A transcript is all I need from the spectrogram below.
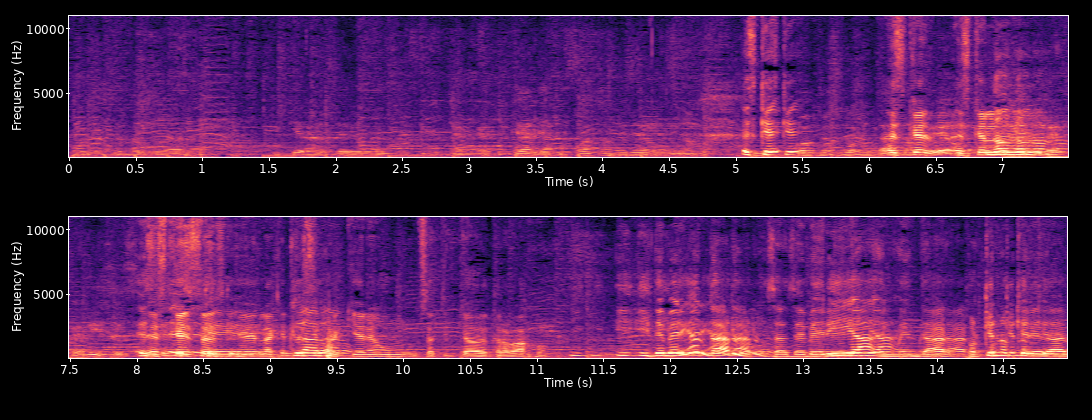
explotación laboral, y quieran hacer esas changas, que han hecho cuántos videos, digamos, Es que, es que, es que, No, lo- no, no. felices. es que, la gente claro. siempre quiere un certificado de trabajo. Y, y deberían darlo, o sea, debería enmendar. ¿Por qué no quiere dar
